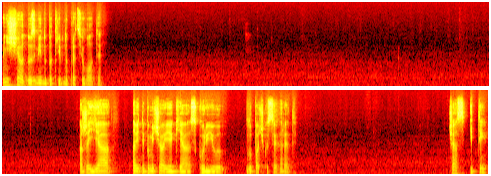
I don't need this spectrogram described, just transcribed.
Мені ще одну зміну потрібно працювати. Каже, я навіть не помічаю, як я скурюю цілу сигарет. Час іти.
